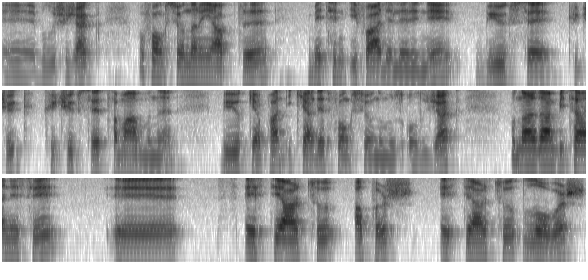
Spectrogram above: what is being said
e, buluşacak. Bu fonksiyonların yaptığı metin ifadelerini büyükse küçük, küçükse tamamını büyük yapan iki adet fonksiyonumuz olacak. Bunlardan bir tanesi e, str to upper, str to lower.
